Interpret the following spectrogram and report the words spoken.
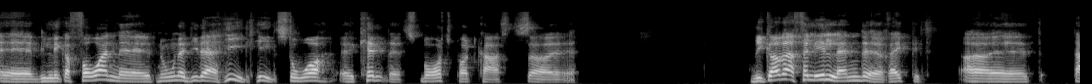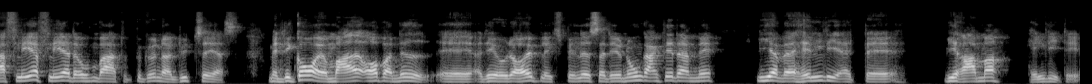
Øh, vi ligger foran uh, nogle af de der helt, helt store, uh, kendte sportspodcasts, så vi gør i hvert fald et eller andet rigtigt. Og der er flere og flere, der åbenbart begynder at lytte til os. Men det går jo meget op og ned, og det er jo et øjebliksbillede, så det er jo nogle gange det der med lige at være heldig, at vi rammer heldig, det,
